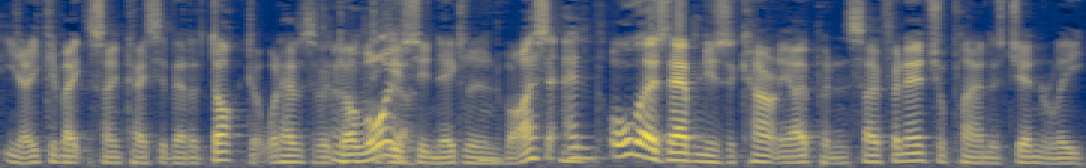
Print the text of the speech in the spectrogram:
You know, you could make the same case about a doctor. What happens if a And a doctor lawyer. gives you negligent advice? And all those avenues are currently open. And so, financial planners generally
